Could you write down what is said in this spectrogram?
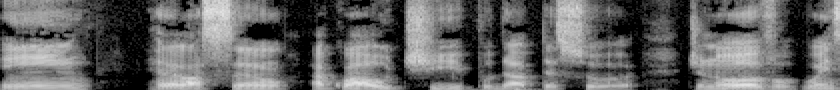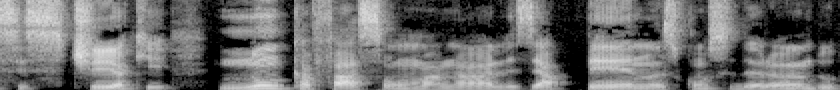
em relação a qual tipo da pessoa. De novo, vou insistir aqui: nunca façam uma análise apenas considerando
